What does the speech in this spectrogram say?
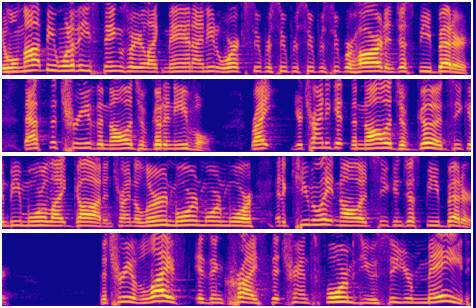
It will not be one of these things where you're like, man, I need to work super, super, super, super hard and just be better. That's the tree of the knowledge of good and evil right? You're trying to get the knowledge of good so you can be more like God and trying to learn more and more and more and accumulate knowledge so you can just be better. The tree of life is in Christ that transforms you so you're made.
